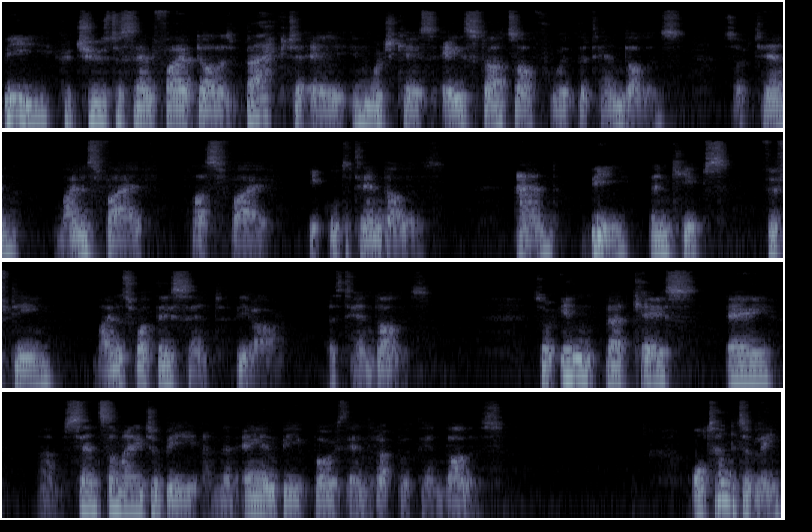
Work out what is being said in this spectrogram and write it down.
B could choose to send $5 back to A, in which case A starts off with the $10. So 10 minus 5 plus 5 equal to $10. And B then keeps 15 minus what they sent, the R, as $10. So in that case, A um, sent some money to B, and then A and B both ended up with $10. Alternatively,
